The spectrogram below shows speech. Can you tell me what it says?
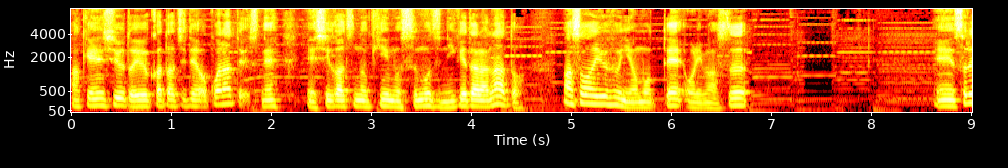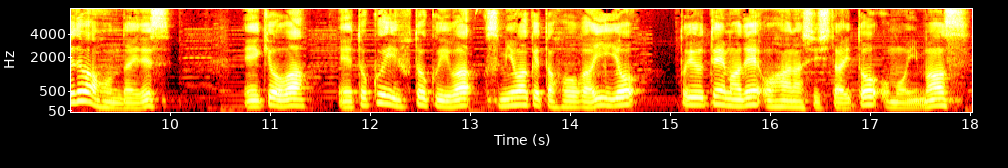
まあ、研修という形で行ってですね4月の勤務スムーズにいけたらなとまあ、そういうふうに思っております。えー、それでは本題です。えー、今日は、えー、得意不得意は住み分けた方がいいよというテーマでお話ししたいと思います。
